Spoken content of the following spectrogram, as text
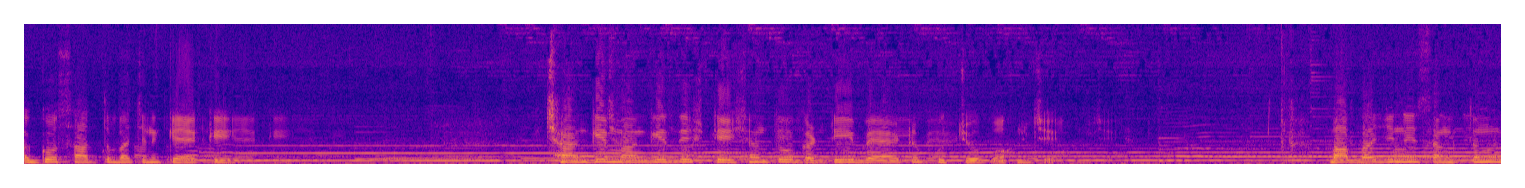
ਅੱਗੋਂ ਸੱਤ ਬਚਨ ਕਹਿ ਕੇ ਛਾਂਗੇ ਮੰਗੇ ਦੇ ਸਟੇਸ਼ਨ ਤੋਂ ਗੱਡੀ ਬੈਠ ਪੁੱਛੋ ਪਹੁੰਚੇ। ਬਾਬਾ ਜੀ ਨੇ ਸੰਗਤ ਨੂੰ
